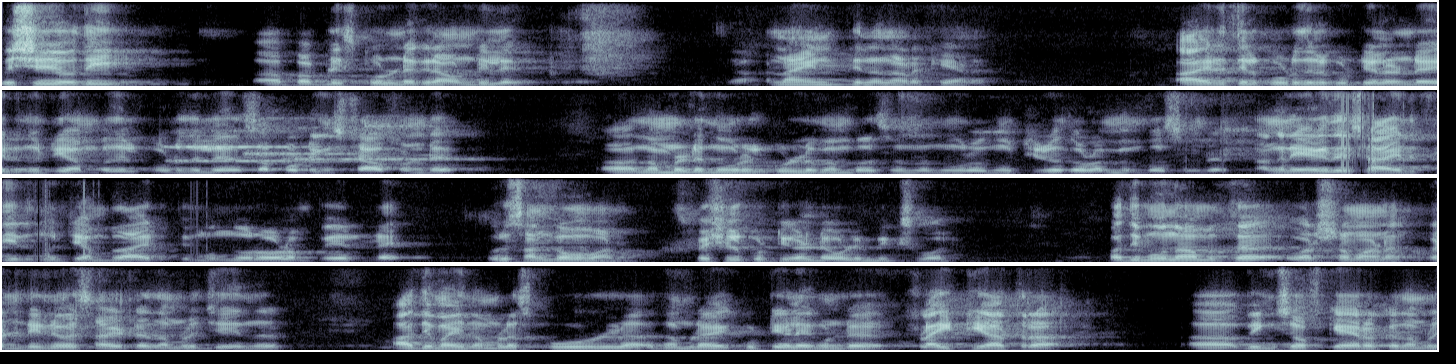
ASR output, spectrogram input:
Vishwajyothi public സ്കൂളിന്റെ ഗ്രൗണ്ടിൽ നയൻത്തിന് നടക്കുകയാണ്. ആയിരത്തിൽ കൂടുതൽ കുട്ടികളുണ്ട് ഇരുന്നൂറ്റി അമ്പതിൽ കൂടുതൽ സപ്പോർട്ടിംഗ് സ്റ്റാഫുണ്ട് നമ്മളുടെ നൂറിൽ കൂടുതൽ മെമ്പേഴ്സ് ഉണ്ട് നൂറ് നൂറ്റി ഇരുപതോളം മെമ്പേഴ്സ് ഉണ്ട്. അങ്ങനെ ഏകദേശം ആയിരത്തി ഇരുന്നൂറ്റി അമ്പത് ആയിരത്തി മുന്നൂറോളം പേരുടെ ഒരു സംഗമമാണ് സ്പെഷ്യൽ കുട്ടികളുടെ ഒളിമ്പിക്സ് പോലെ. പതിമൂന്നാമത്തെ വർഷമാണ് കണ്ടിന്യൂസ് ആയിട്ട് നമ്മൾ ചെയ്യുന്നത്. ആദ്യമായി നമ്മൾ സ്കൂളിൽ നമ്മുടെ കുട്ടികളെ കൊണ്ട് ഫ്ലൈറ്റ് യാത്ര വിങ്സ് ഓഫ് കെയർ ഒക്കെ നമ്മൾ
